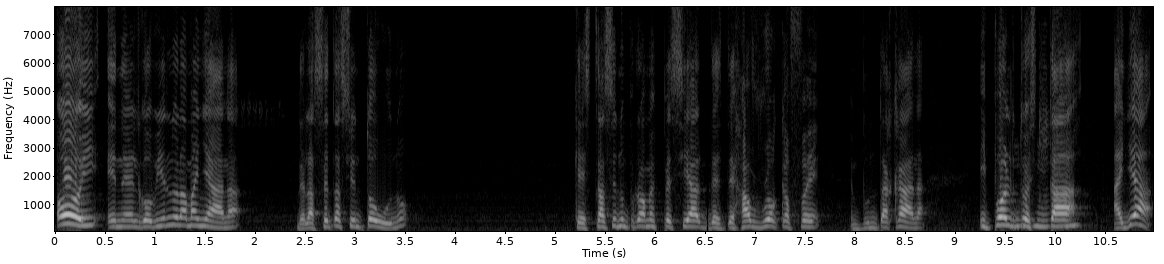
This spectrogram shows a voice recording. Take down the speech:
Hoy, en el gobierno de la mañana, de la Z101, que está haciendo un programa especial desde Hard Rock Café en Punta Cana. Hipólito está allá.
